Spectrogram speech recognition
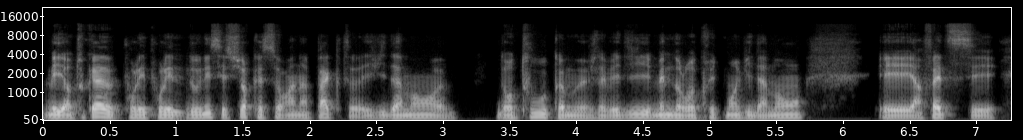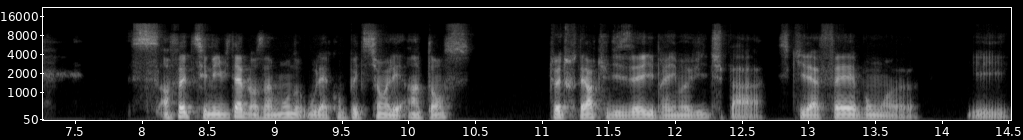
mais en tout cas, pour les, pour les données, c'est sûr que ça aura un impact, évidemment, euh, dans tout, comme je l'avais dit, même dans le recrutement, évidemment. Et en fait, c'est en fait, c'est inévitable dans un monde où la compétition, elle est intense. Toi, tout à l'heure, tu disais, Ibrahimovic, pas ce qu'il a fait, bon, euh, il,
